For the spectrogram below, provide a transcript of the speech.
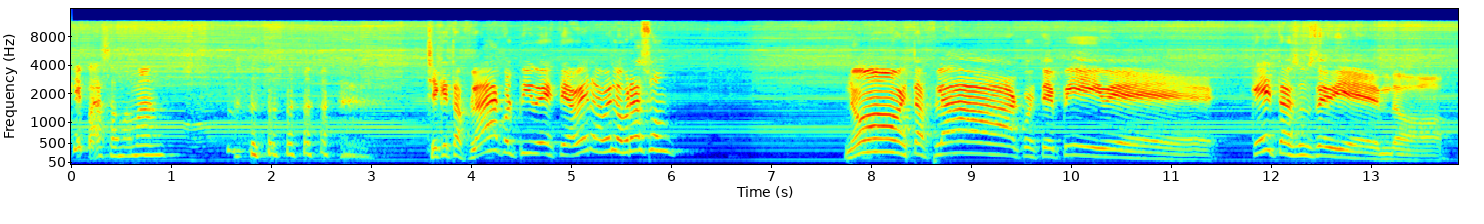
¿Qué pasa, mamá? che, que está flaco el pibe este. A ver, a ver los brazos. No, está flaco este pibe. ¿Qué está sucediendo?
